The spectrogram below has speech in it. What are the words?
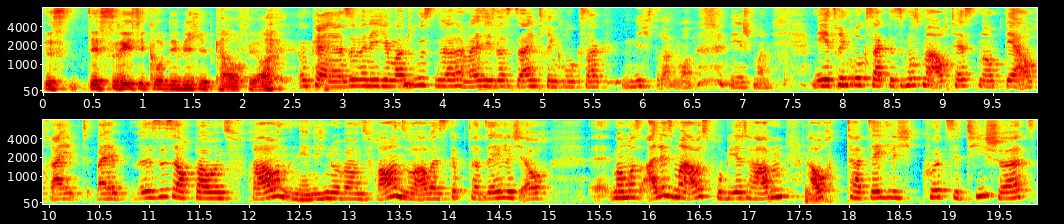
das, das Risiko nehme ich in Kauf, ja. Okay, also wenn ich jemand husten höre, dann weiß ich, dass dein Trinkrucksack nicht dran war. Nee, Schmarrn. Nee, Trinkrucksack, das muss man auch testen, ob der auch reibt. Weil es ist auch bei uns Frauen, nee, nicht nur bei uns Frauen so, aber es gibt tatsächlich auch, äh, man muss alles mal ausprobiert haben, genau. auch tatsächlich kurze T-Shirts,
